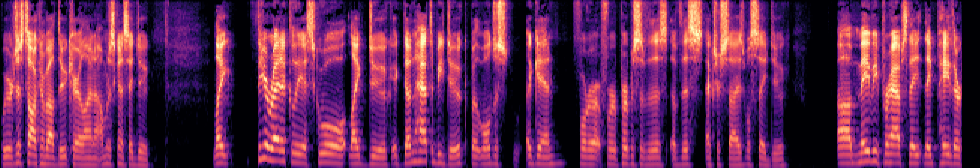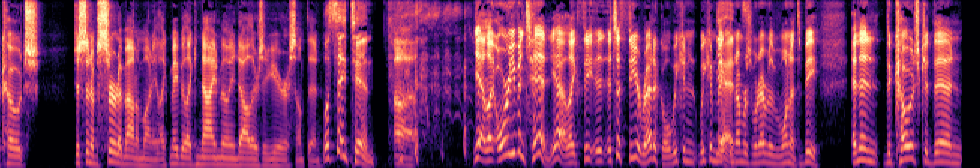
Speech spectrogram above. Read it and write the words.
We were just talking about Duke, Carolina. I'm just gonna say Duke. Like theoretically, a school like Duke, it doesn't have to be Duke, but we'll just again for for purpose of this of this exercise, we'll say Duke. Uh, maybe perhaps they they pay their coach just an absurd amount of money, like maybe like nine million dollars a year or something. Let's say 10. Uh, yeah, like or even ten. Yeah, like the, it's a theoretical. We can we can make Yeah, the numbers whatever we want it to be, and then the coach could then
